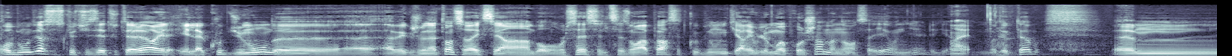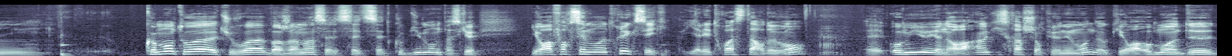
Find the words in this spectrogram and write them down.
rebondir sur ce que tu disais tout à l'heure et, et la Coupe du Monde euh, avec Jonathan. C'est vrai que c'est un. Bon, on le sait, c'est une saison à part, cette Coupe du Monde qui arrive le mois prochain maintenant. Ça y est, on y est, les gars. Ouais. Mois d'octobre. Euh, comment, toi, tu vois, Benjamin, cette, cette- cette Coupe du Monde? Parce qu'il y aura forcément un truc c'est qu'il y a les trois stars devant. Ah. Au milieu, il y en aura un qui sera champion du monde. Donc il y aura au moins deux,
